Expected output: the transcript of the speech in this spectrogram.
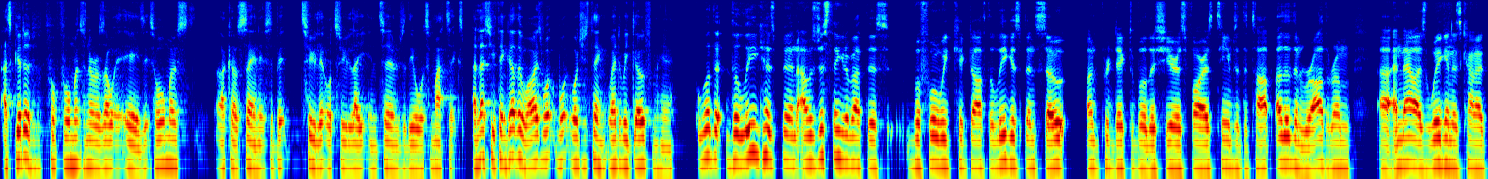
as good a performance and a result it is it's almost like I was saying, it's a bit too little, too late in terms of the automatics. Unless you think otherwise, what what, what do you think? Where do we go from here? Well, the the league has been. I was just thinking about this before we kicked off. The league has been so unpredictable this year as far as teams at the top, other than Rotherham, uh, and now as Wigan is kind of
